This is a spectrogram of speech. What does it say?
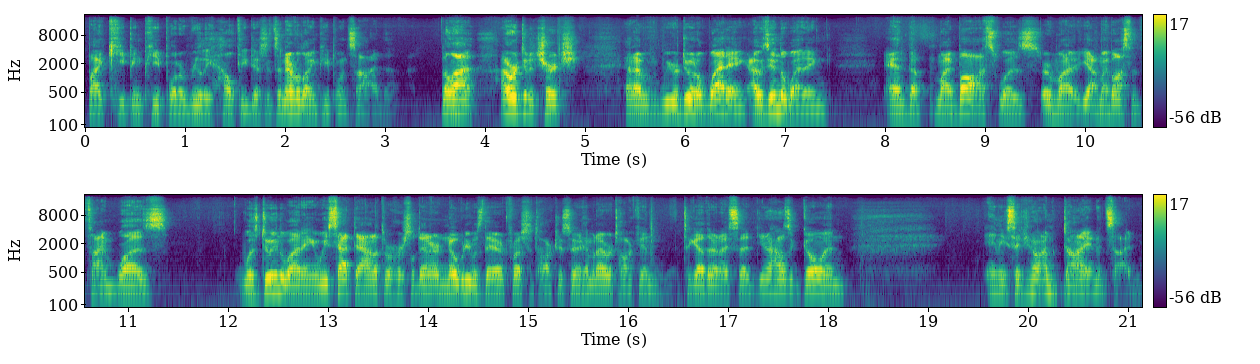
by keeping people at a really healthy distance and never letting people inside. The la- I worked at a church and I, we were doing a wedding. I was in the wedding and the, my boss was, or my, yeah, my boss at the time was was doing the wedding and we sat down at the rehearsal dinner and nobody was there for us to talk to. So him and I were talking together and I said, you know, how's it going? And he said, you know, I'm dying inside.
